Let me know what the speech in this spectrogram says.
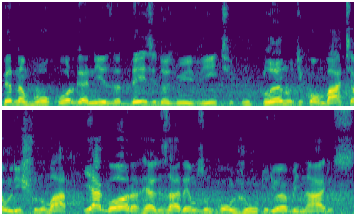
Pernambuco organiza desde 2020 um plano de combate ao lixo no mar. E agora realizaremos um conjunto de webinários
